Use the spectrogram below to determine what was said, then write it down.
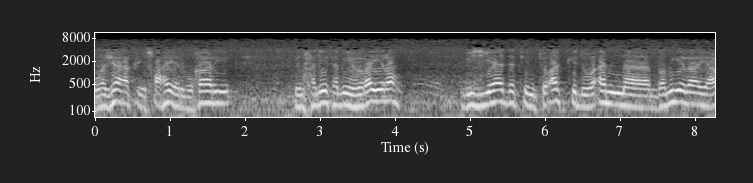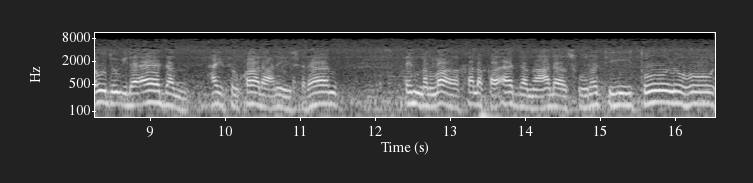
وجاء في صحيح البخاري من حديث أبي هريرة بزيادة تؤكد أن الضمير يعود إلى آدم حيث قال عليه السلام إن الله خلق آدم على صورته طوله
